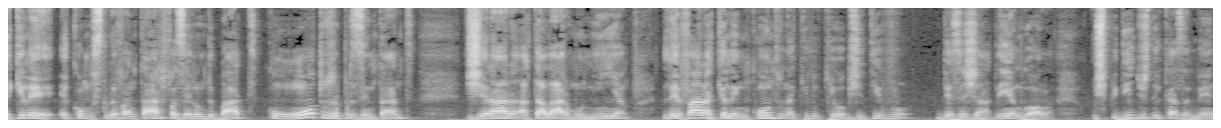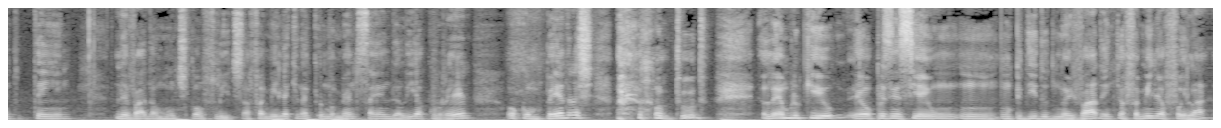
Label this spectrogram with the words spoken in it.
Aquilo é, é como se levantar, fazer um debate com outro representante, gerar a tal harmonia, levar aquele encontro naquilo que é o objetivo desejado. Em Angola, os pedidos de casamento têm levado a muitos conflitos. A família que naquele momento saem dali a correr, ou com pedras, com tudo. Eu lembro que eu, eu presenciei um, um, um, pedido de noivado em que a família foi lá.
